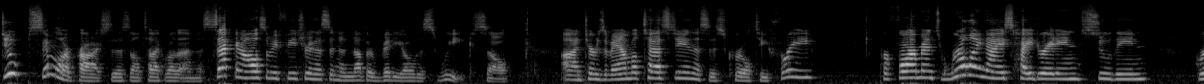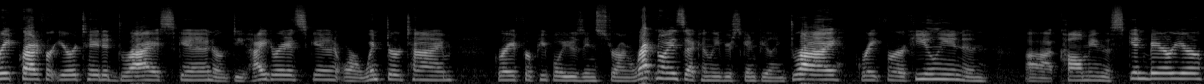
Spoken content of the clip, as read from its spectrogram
dupe similar products to this. I'll talk about that in a second. I'll also be featuring this in another video this week. So uh, in terms of animal testing, this is cruelty-free. Performance, really nice, hydrating, soothing. Great product for irritated, dry skin or dehydrated skin or winter time. Great for people using strong retinoids that can leave your skin feeling dry. Great for healing and uh, calming the skin barrier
